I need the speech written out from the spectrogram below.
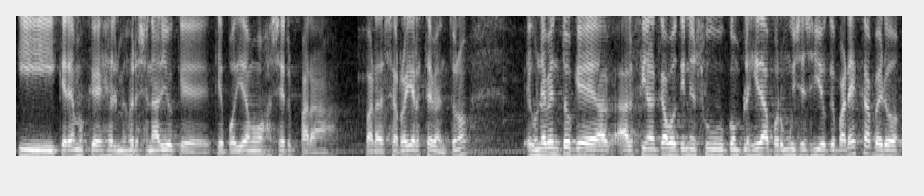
y creemos que es el mejor escenario que, que podíamos hacer para, para desarrollar este evento. ¿no? Es un evento que al, fin y al cabo tiene su complejidad, por muy sencillo que parezca, pero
